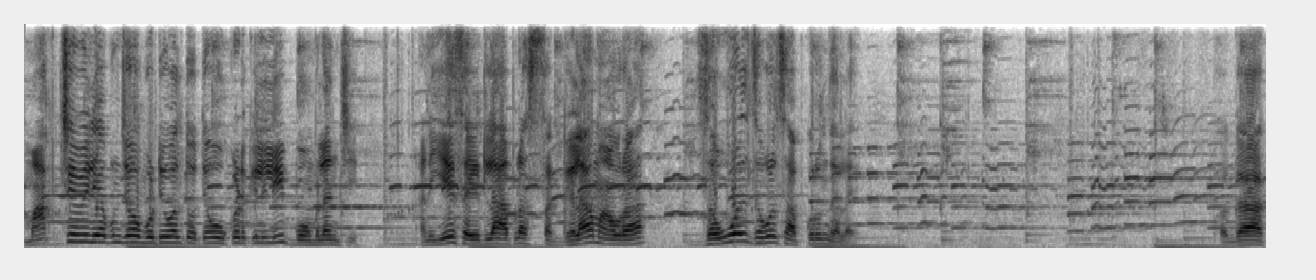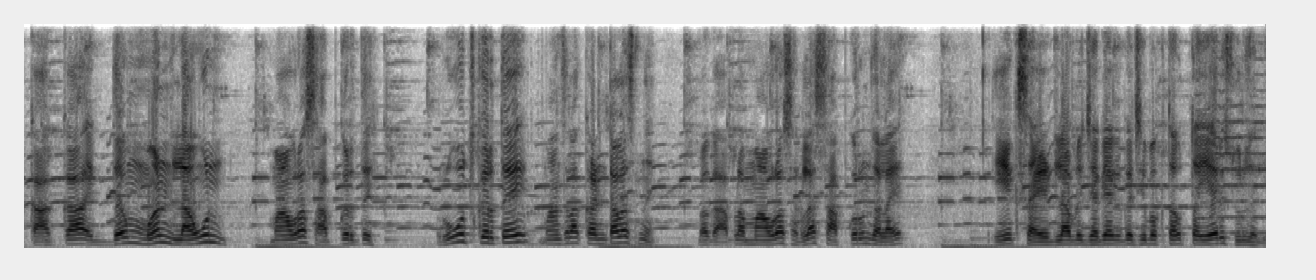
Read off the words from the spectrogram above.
मागच्या वेळी आपण जेव्हा बोटी वालतो तेव्हा उकड केलेली बोंबलांची. आणि ये साईडला आपला सगळा मावरा जवळ जवळ साफ करून झालाय. बघा काका एकदम मन लावून मावरा साफ करते रोज करते माणसाला कंटाळाच नाही. बघा आपला मावरा सगळा साफ करून झालाय. एक साईडला आपली जग्या काकाची बघता तयारी सुरू झाली.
